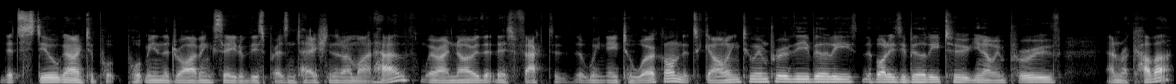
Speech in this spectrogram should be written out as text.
that's still going to put put me in the driving seat of this presentation that I might have, where I know that there's factors that we need to work on that's going to improve the ability, the body's ability to you know improve and recover.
